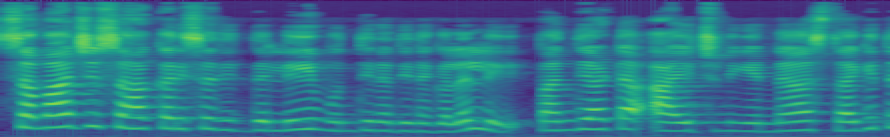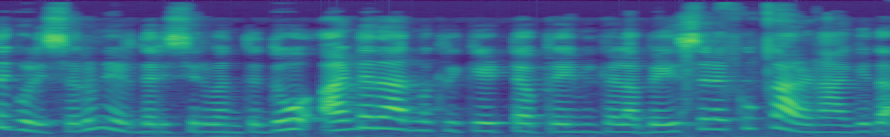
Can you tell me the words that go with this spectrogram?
ಸಮಾಜ ಸಹಕರಿಸದಿದ್ದಲ್ಲಿ ಮುಂದಿನ ದಿನಗಳಲ್ಲಿ ಪಂದ್ಯಾಟ ಆಯೋಜನೆಯನ್ನ ಸ್ಥಗಿತಗೊಳಿಸಲು ನಿರ್ಧರಿಸಿರುವಂತದ್ದು ಅಂಡರ್ ಆರ್ಮ್ ಕ್ರಿಕೆಟ್ ಪ್ರೇಮಿಗಳ ಬೇಸರಕ್ಕೂ ಕಾರಣ ಆಗಿದೆ.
